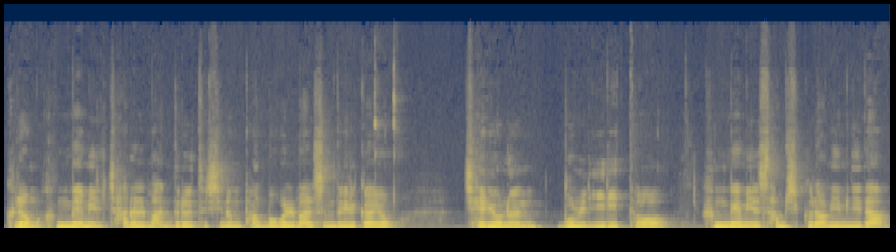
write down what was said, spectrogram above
그럼 흑메밀 차를 만들어 드시는 방법을 말씀드릴까요? 재료는 물 2리터, 흑메밀 30g입니다.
